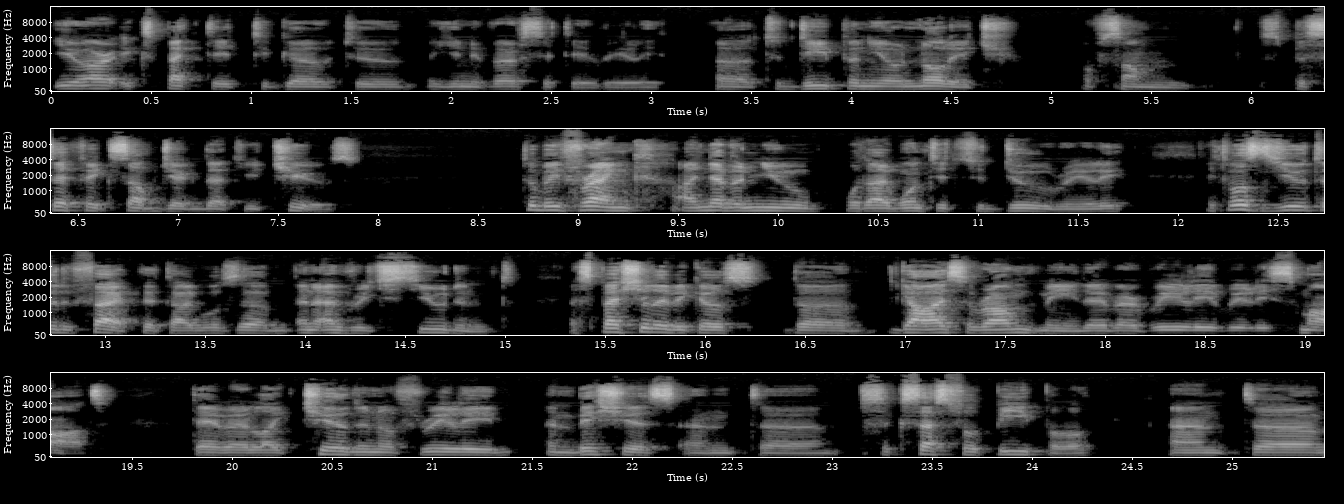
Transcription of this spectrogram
you are expected to go to a university really uh, to deepen your knowledge of some specific subject that you choose. To be frank, I never knew what I wanted to do really. It was due to the fact that I was um, an average student, especially because the guys around me they were really really smart. They were like children of really ambitious and uh, successful people, and uh,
